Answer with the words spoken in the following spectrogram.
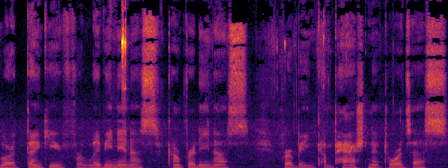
Lord, thank you for living in us, comforting us, for being compassionate towards us.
